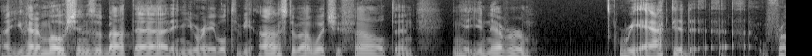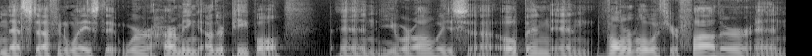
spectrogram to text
uh, you had emotions about that, and you were able to be honest about what you felt. And, and yet you never reacted uh, from that stuff in ways that were harming other people. And you were always uh, open and vulnerable with your Father and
